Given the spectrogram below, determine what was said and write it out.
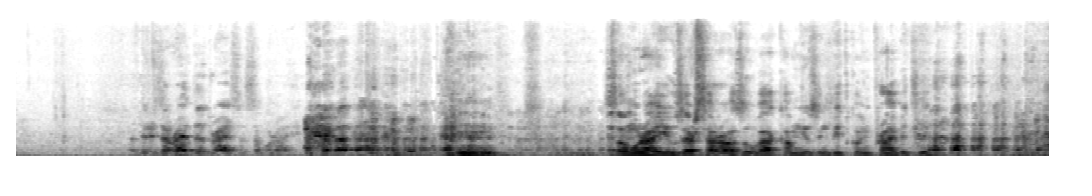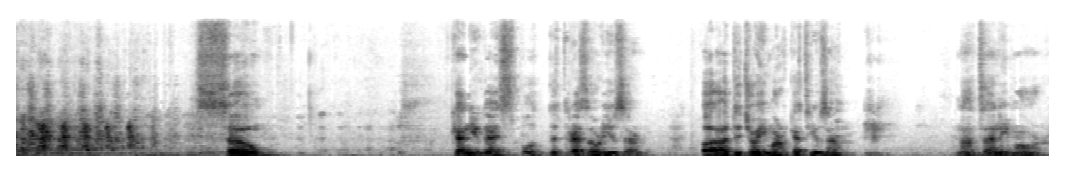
There is a red dress, a samurai. Mhm. Samurai users are also welcome using Bitcoin privately. so, can you guys spot the Trezor user? Uh, the Join Market user? Not anymore.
